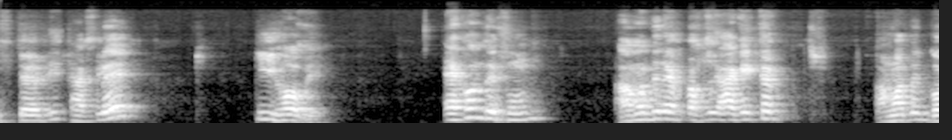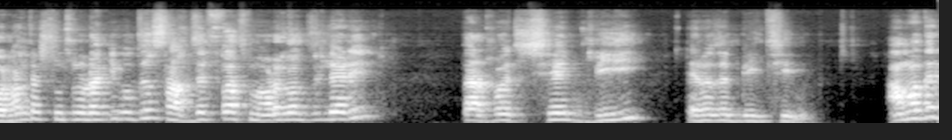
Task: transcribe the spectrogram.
ইত্যাদি থাকলে কি হবে? এখন দেখুন, আমাদের আগেকার আমাদের গঠনটা সূত্রটা কি বলছে? সাবজেক্ট প্লাস মডেল অক্সিলারি তারপর হচ্ছে বি এর হচ্ছে বি থ্রি আমাদের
